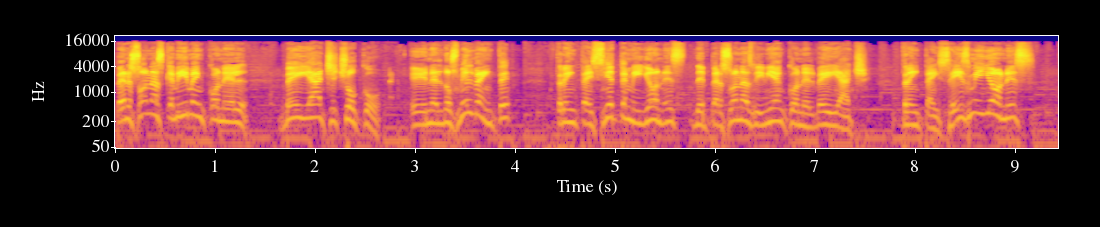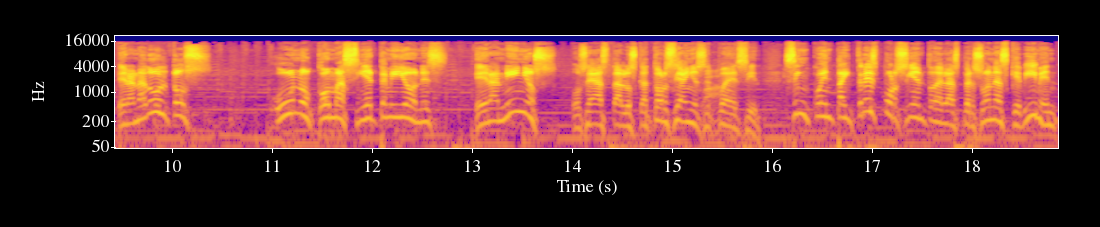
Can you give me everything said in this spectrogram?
Personas que viven con el VIH Choco. En el 2020, 37 millones de personas vivían con el VIH. 36 millones eran adultos. 1,7 millones eran niños. O sea, hasta los 14 años se puede decir. 53% de las personas que viven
